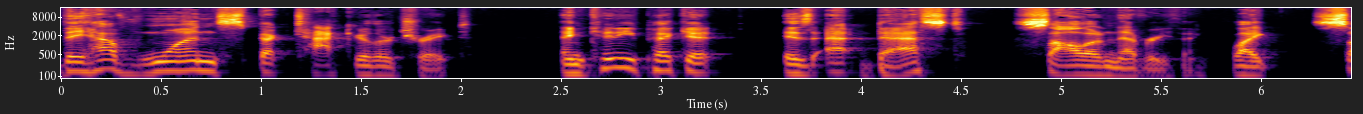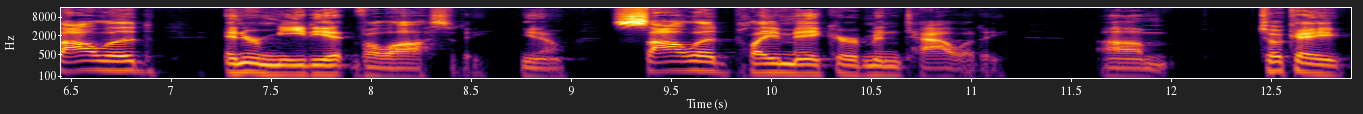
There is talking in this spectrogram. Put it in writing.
they have one spectacular trait. And Kenny Pickett is at best solid in everything, like solid intermediate velocity, you know, solid playmaker mentality. Um, took a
